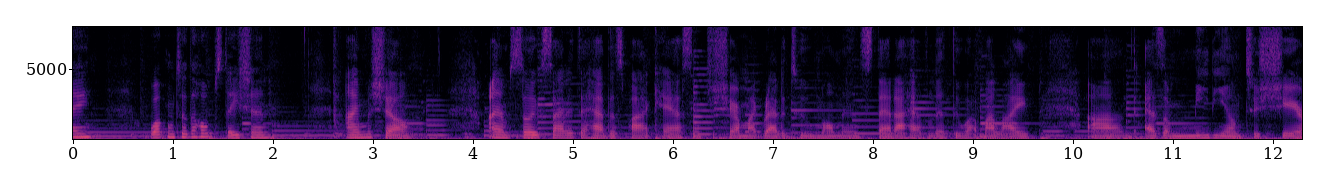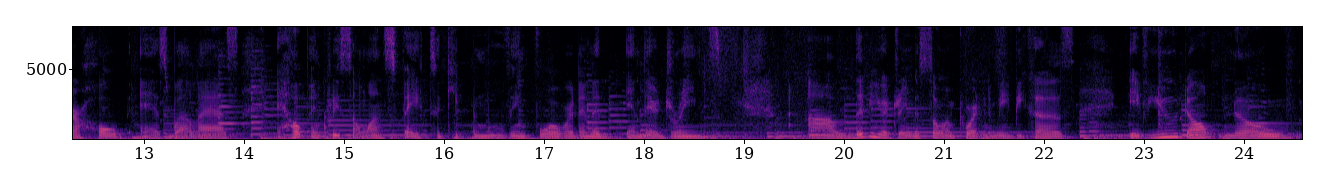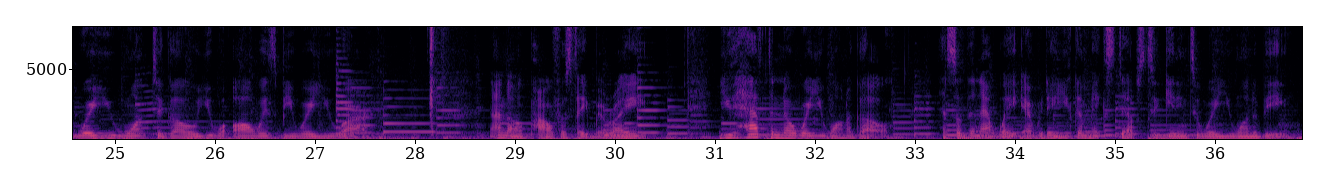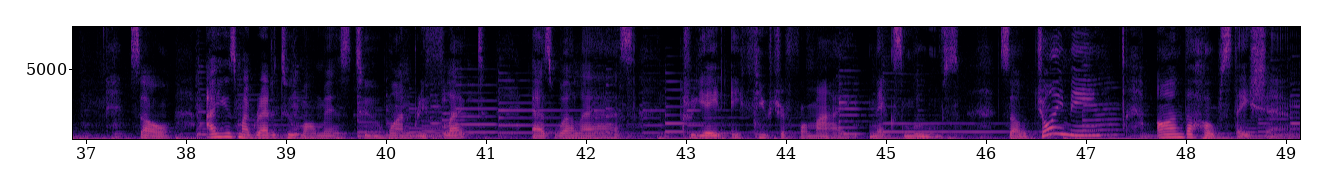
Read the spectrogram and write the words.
Hi, welcome to the Hope Station. I'm Michelle. I am so excited to have this podcast and to share my gratitude moments that I have lived throughout my life um, as a medium to share hope as well as help increase someone's faith to keep them moving forward in, a, in their dreams. Uh, living your dream is so important to me because if you don't know where you want to go, you will always be where you are. I know, powerful statement, right? You have to know where you want to go. And so then that way, every day you can make steps to getting to where you want to be. So I use my gratitude moments to one, reflect as well as create a future for my next moves. So join me on the Hope Station.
